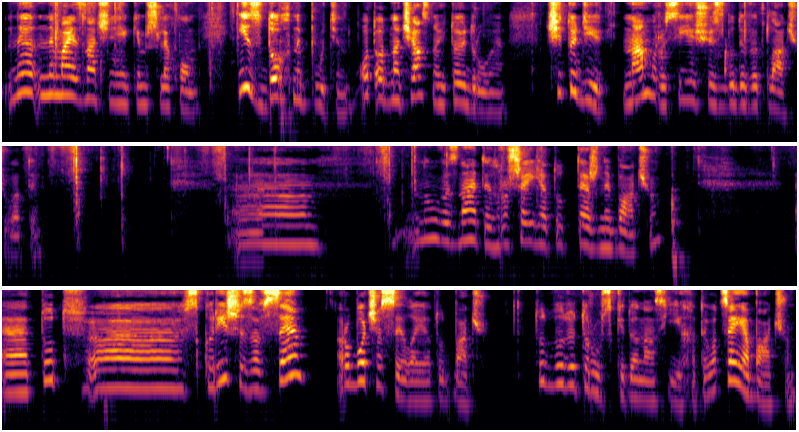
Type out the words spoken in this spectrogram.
Не, немає значення яким шляхом. І здохне Путін. От одночасно і то, і друге. Чи тоді нам Росія щось буде виплачувати? Е, ну, ви знаєте, грошей я тут теж не бачу. Е, Тут, е, скоріше за все, робоча сила я тут бачу. Тут будуть руски до нас їхати. Оце я бачу.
